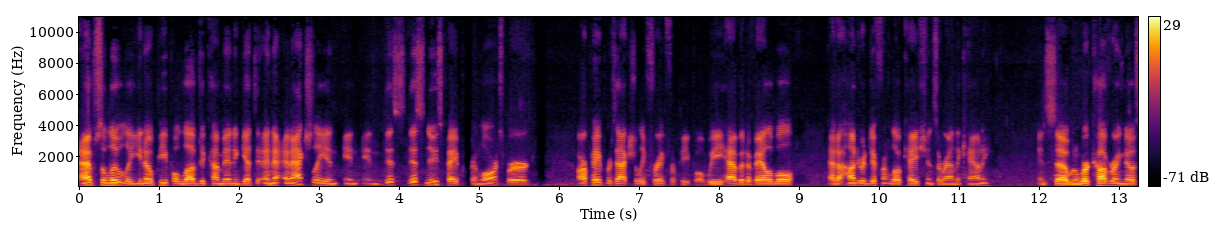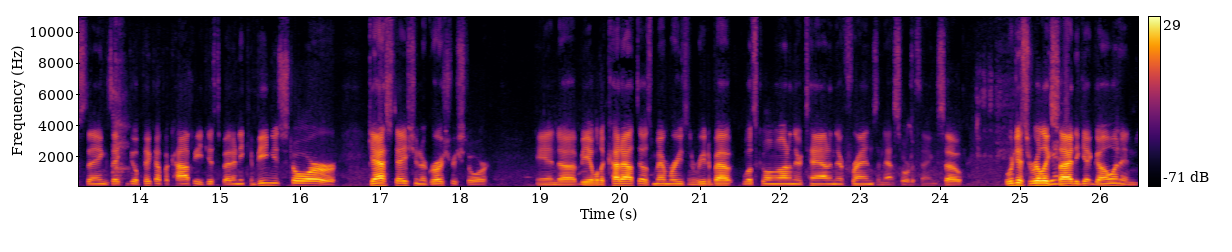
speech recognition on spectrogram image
Absolutely. You know, people love to come in and get to, and, and actually in, in, in this, this newspaper in Lawrenceburg, our paper is actually free for people. We have it available at 100 different locations around the county. And so when we're covering those things, they can go pick up a copy just about any convenience store or gas station or grocery store and uh, be able to cut out those memories and read about what's going on in their town and their friends and that sort of thing. So we're just really excited to get going and,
